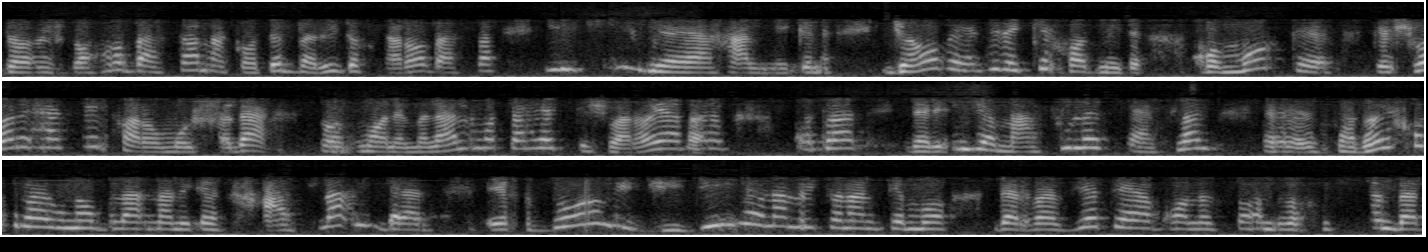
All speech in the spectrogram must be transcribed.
دانشگاه ها بسته مکاتب برای دخترها بسته این کی حل می‌کنه؟ جواب ازیره که خود میده. خب ما که کشور هستیم فراموش شده. سازمان ملل متحد کشورهای قدرت. در اینجا مسئول است که اصلا صدای خود را اونا بلند نمی‌کنن. اصلا در اقدام جدی نمی‌تونن که ما در وضعیت افغانستان و خصوصا در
